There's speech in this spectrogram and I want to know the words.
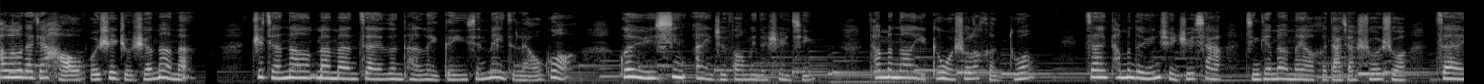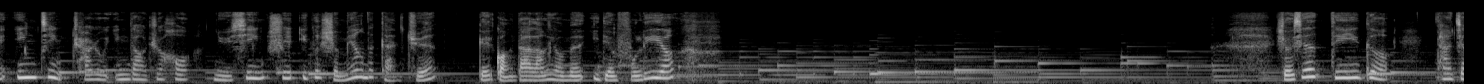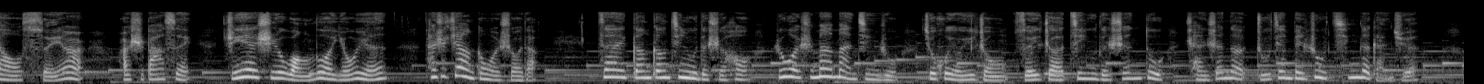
Hello，大家好，我是主持人曼曼。之前呢，曼曼在论坛里跟一些妹子聊过关于性爱这方面的事情，她们呢也跟我说了很多。在他们的允许之下，今天曼曼要和大家说说，在阴茎插入阴道之后，女性是一个什么样的感觉，给广大狼友们一点福利哦。首先，第一个，他叫随儿，二十八岁，职业是网络游人。他是这样跟我说的：在刚刚进入的时候，如果是慢慢进入，就会有一种随着进入的深度产生的逐渐被入侵的感觉，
